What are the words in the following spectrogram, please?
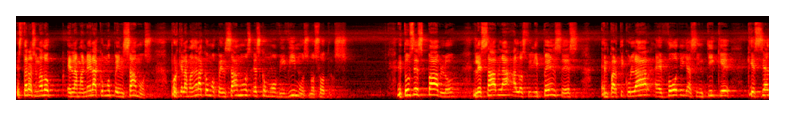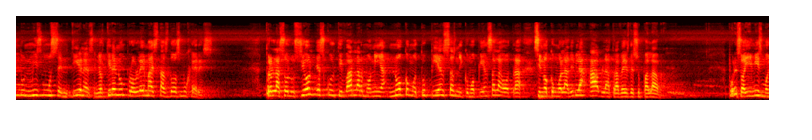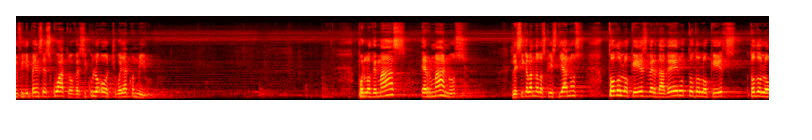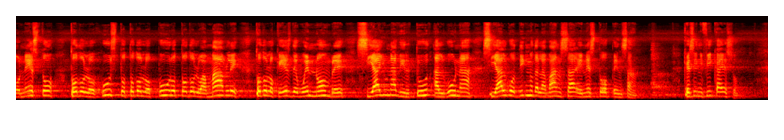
Está relacionado en la manera como pensamos. Porque la manera como pensamos es como vivimos nosotros. Entonces Pablo les habla a los filipenses, en particular a Evodia y a Sintique, que sean de un mismo sentir en el Señor. Tienen un problema estas dos mujeres. Pero la solución es cultivar la armonía, no como tú piensas ni como piensa la otra, sino como la Biblia habla a través de su palabra. Por eso ahí mismo en Filipenses 4, versículo 8, vaya conmigo. Por lo demás, hermanos, le sigue hablando a los cristianos, todo lo que es verdadero, todo lo que es, todo lo honesto, todo lo justo, todo lo puro, todo lo amable, todo lo que es de buen nombre, si hay una virtud alguna, si algo digno de alabanza, en esto pensar. ¿Qué significa eso?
